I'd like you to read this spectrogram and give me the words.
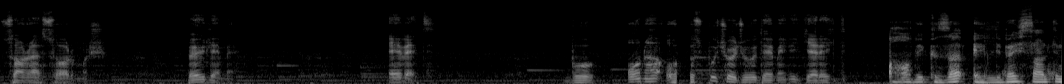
Sonra sormuş. Böyle mi? Evet. Bu ona orospu çocuğu demeni gerekti. Abi kızlar 55 santim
